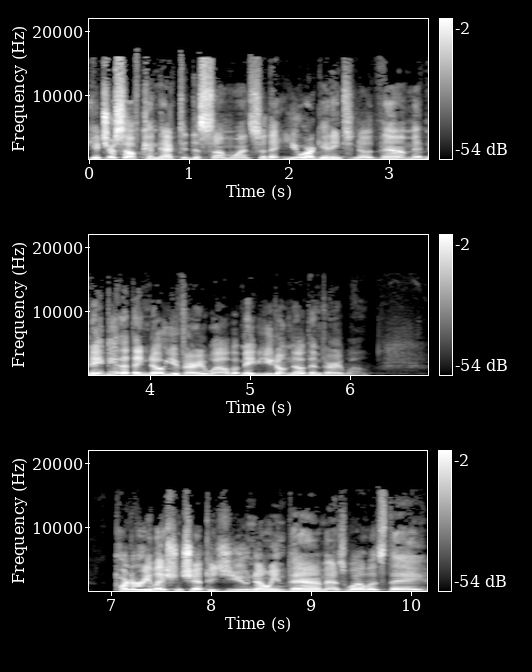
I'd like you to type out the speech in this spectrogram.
Get yourself connected to someone so that you are getting to know them. It may be that they know you very well, but maybe you don't know them very well. Part of a relationship is you knowing them as well as they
